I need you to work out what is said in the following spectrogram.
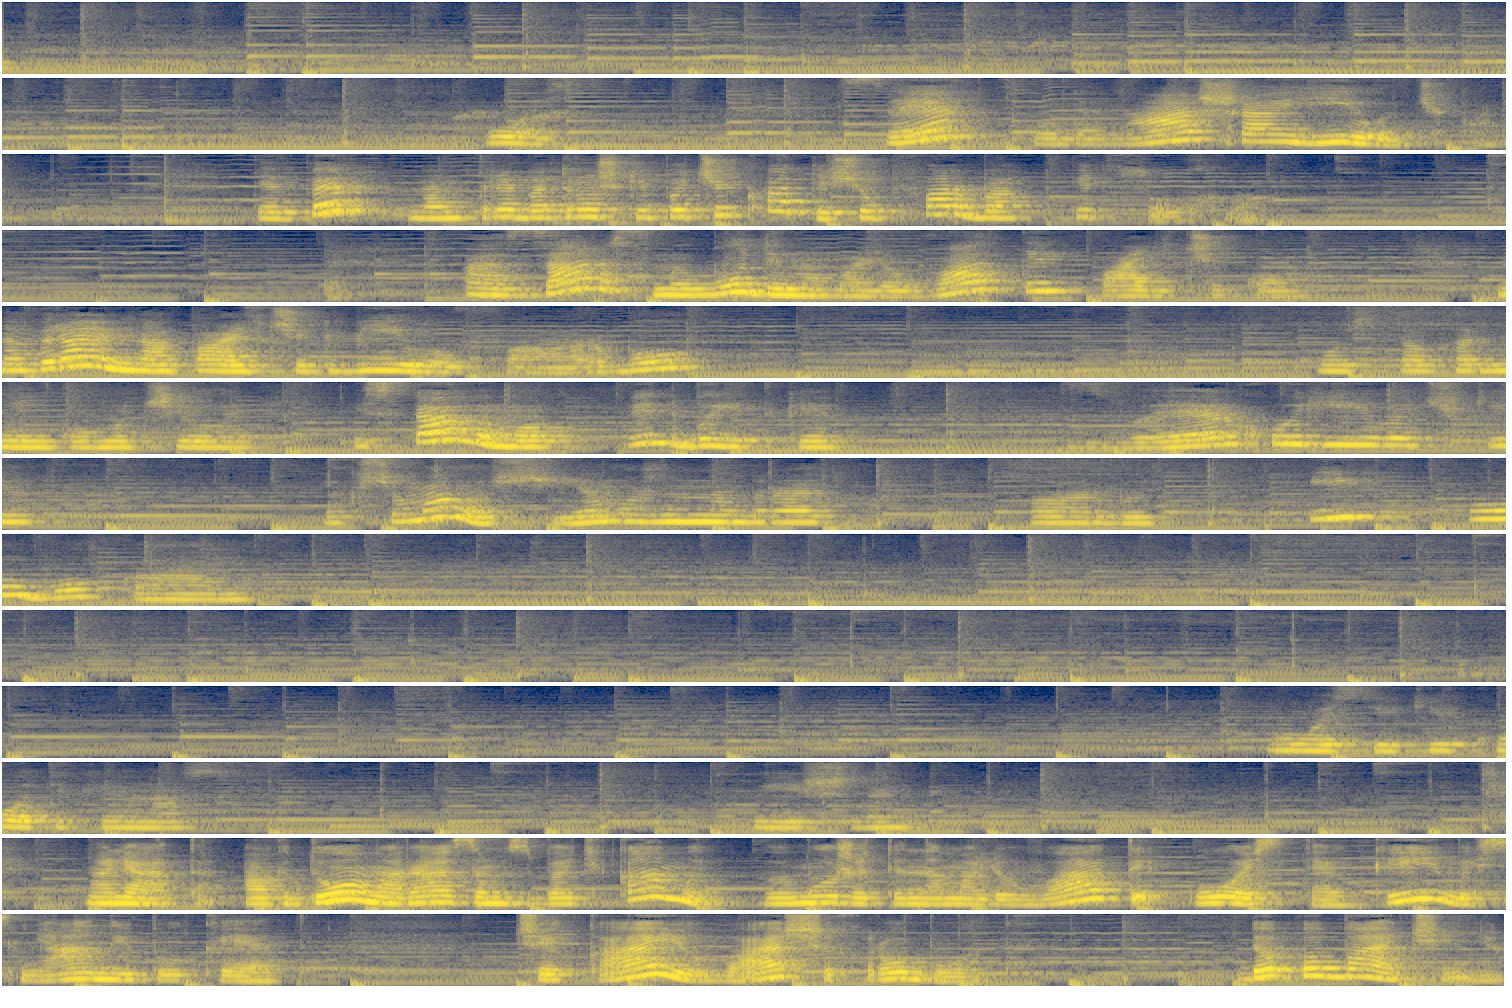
Ось це буде наша гілочка. Тепер нам треба трошки почекати, щоб фарба підсохла. А зараз ми будемо малювати пальчиком. Набираємо на пальчик білу фарбу. Ось так гарненько мочили. І ставимо відбитки зверху гілочки. Якщо мало, ще можна набрати фарби. І по бокам. Ось які котики у нас вийшли. Малята, а вдома разом з батьками ви можете намалювати ось такий весняний букет. Чекаю ваших робот. До побачення!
